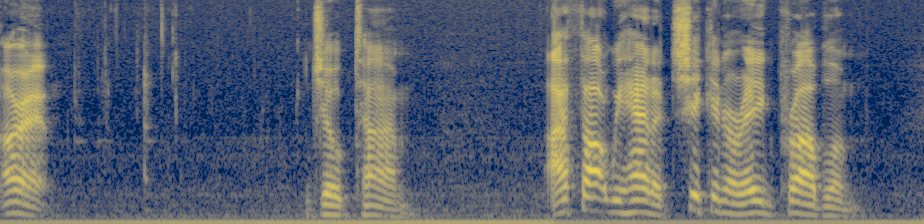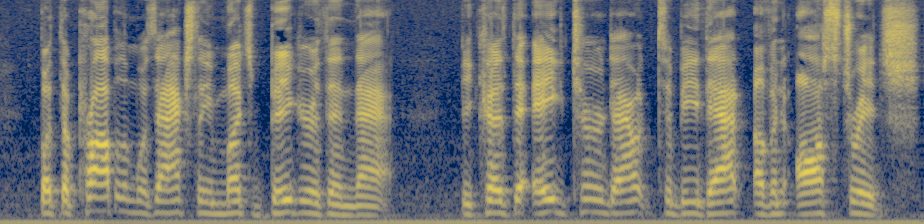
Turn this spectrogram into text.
All right. Joke time. I thought we had a chicken or egg problem, but the problem was actually much bigger than that because the egg turned out to be that of an ostrich,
